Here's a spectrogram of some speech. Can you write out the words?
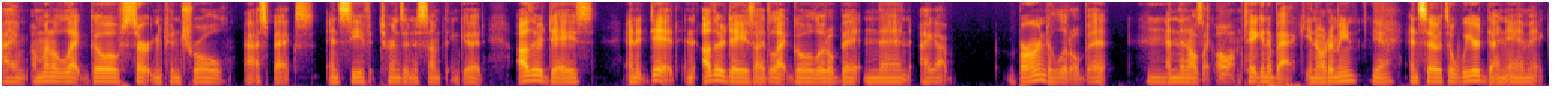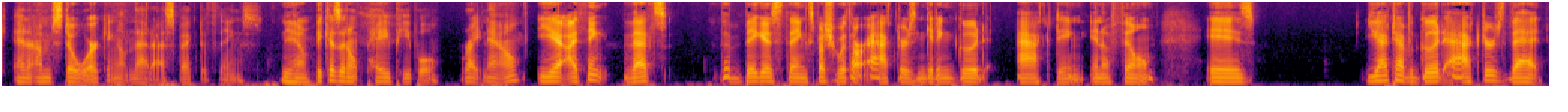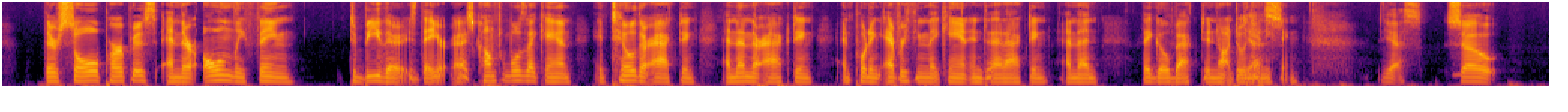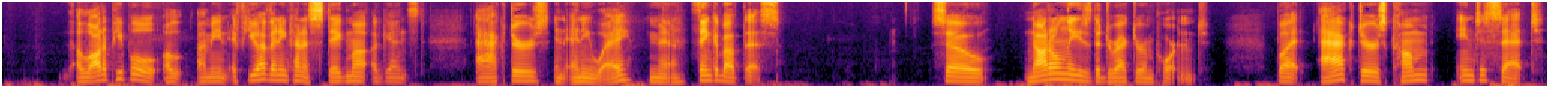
I'm, I'm going to let go of certain control aspects and see if it turns into something good. Other days, and it did, and other days I'd let go a little bit and then I got burned a little bit. Hmm. And then I was like, oh, I'm taking it back. You know what I mean? yeah. And so it's a weird dynamic, and I'm still working on that aspect of things Yeah. because I don't pay people right now. Yeah, I think that's the biggest thing, especially with our actors and getting good acting in a film, is you have to have good actors that their sole purpose and their only thing to be there is they are as comfortable as they can until they're acting, and then they're acting and putting everything they can into that acting, and then they go back to not doing Yes. anything. Yes. So a lot of people, I mean, if you have any kind of stigma against actors in any way, Yeah. think about this. So, not only is the director important, but actors come into set.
